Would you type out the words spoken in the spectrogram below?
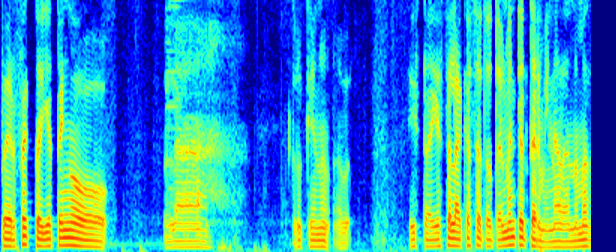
Perfecto, ya tengo la creo que no, a ver. Ahí está, ya está la casa totalmente terminada. Nada más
